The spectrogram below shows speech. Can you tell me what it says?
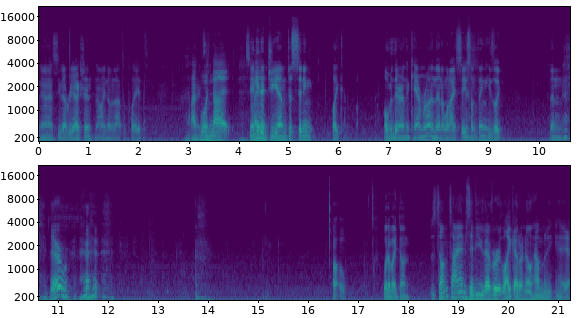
Yeah, I see that reaction? Now I know not to play it. I would not. See, I need a GM just sitting like over there on the camera, and then when I say something, he's like, then There. uh oh, what have I done? Sometimes, if you've ever like, I don't know how many eh,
